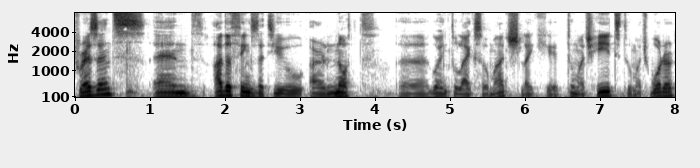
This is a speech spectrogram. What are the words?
presence and other things that you are not uh, going to like so much, like uh, too much heat, too much water.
